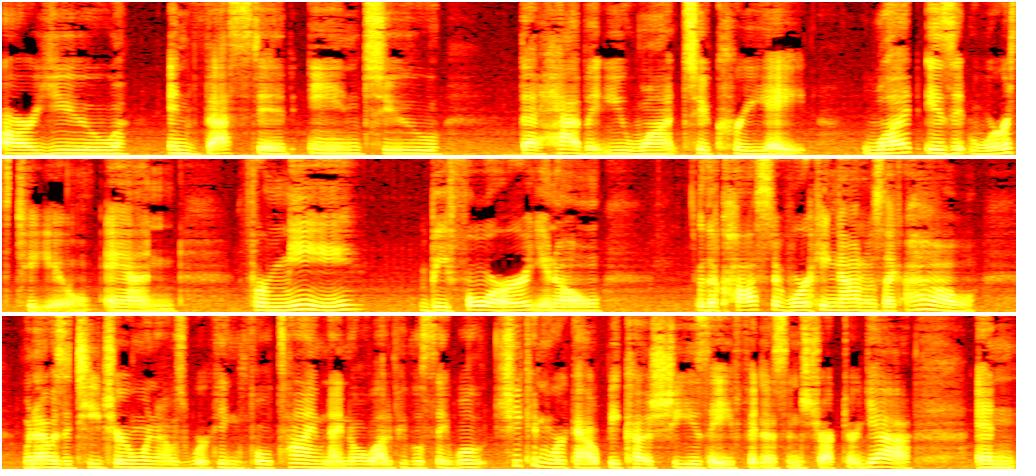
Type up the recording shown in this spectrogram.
are you invested into that habit you want to create. What is it worth to you? And for me, before, you know, the cost of working out, I was like, oh, when I was a teacher, when I was working full time, and I know a lot of people say, well, she can work out because she's a fitness instructor. Yeah. And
